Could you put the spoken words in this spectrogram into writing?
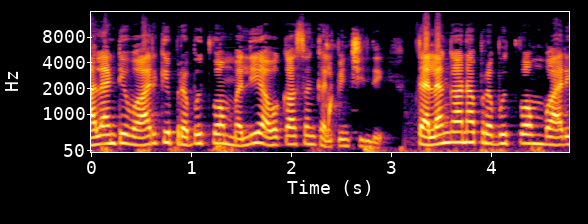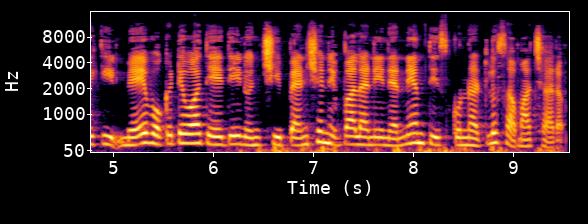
అలాంటి వారికి ప్రభుత్వం మళ్ళీ అవకాశం కల్పించింది. తెలంగాణ ప్రభుత్వం వారికి మే ఒకటవ తేదీ నుంచి పెన్షన్ ఇవ్వాలని నిర్ణయం తీసుకున్నట్లు సమాచారం.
